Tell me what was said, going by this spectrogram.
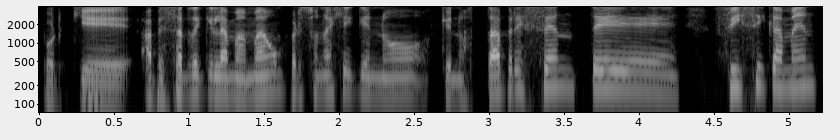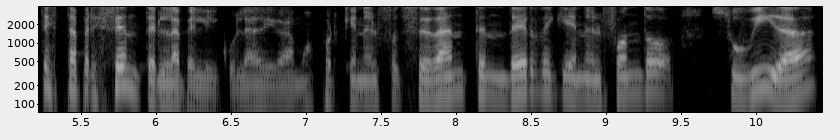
porque a pesar de que la mamá es un personaje que no, que no está presente físicamente, está presente en la película, digamos, porque en el, se da a entender de que en el fondo su vida,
